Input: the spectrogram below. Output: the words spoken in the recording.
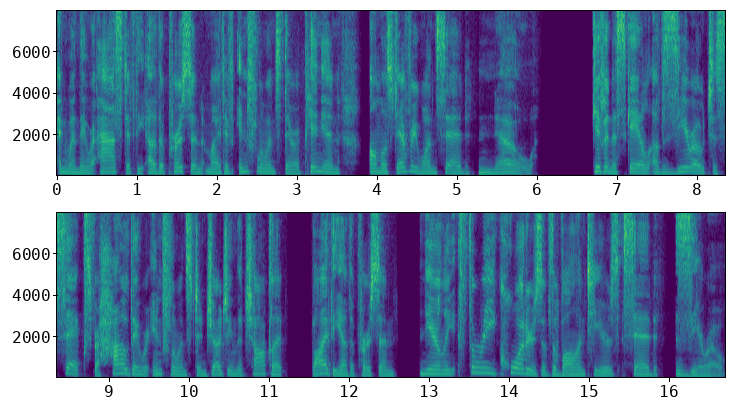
And when they were asked if the other person might have influenced their opinion, almost everyone said no. Given a scale of zero to six for how they were influenced in judging the chocolate by the other person, nearly three quarters of the volunteers said zero.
